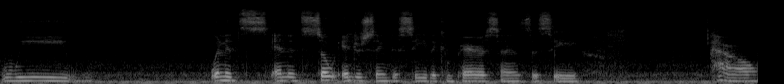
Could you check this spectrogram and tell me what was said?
we when it's and it's so interesting to see the comparisons to see how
